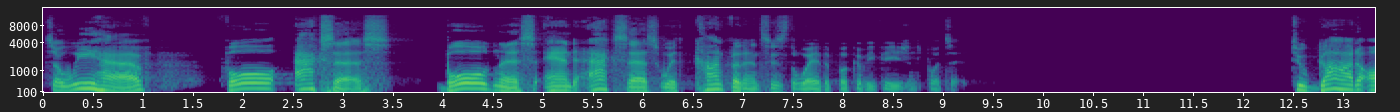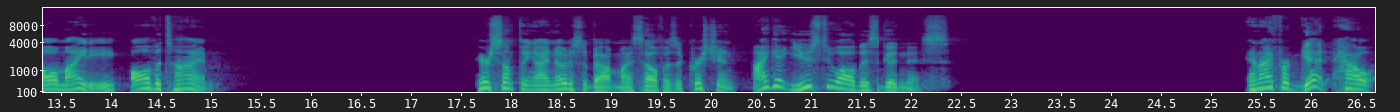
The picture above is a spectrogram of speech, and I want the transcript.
So we have full access, boldness, and access with confidence, is the way the book of Ephesians puts it. To God Almighty all the time. Here's something I notice about myself as a Christian I get used to all this goodness. And I forget how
